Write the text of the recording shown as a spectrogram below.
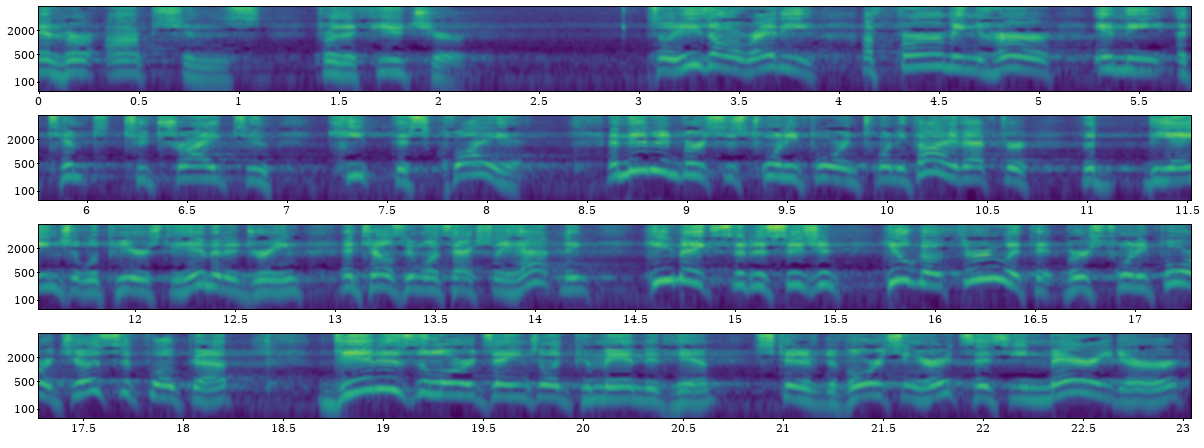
and her options for the future. So he's already affirming her in the attempt to try to keep this quiet. And then in verses 24 and 25, after the, the angel appears to him in a dream and tells him what's actually happening, he makes the decision he'll go through with it. Verse 24, Joseph woke up, did as the Lord's angel had commanded him. Instead of divorcing her, it says he married her,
